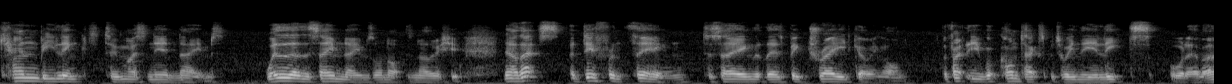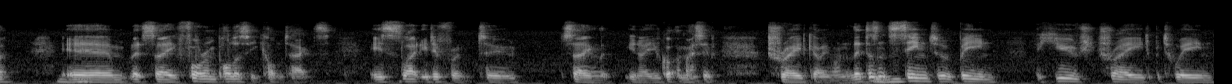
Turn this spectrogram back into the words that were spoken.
can be linked to Mycenaean names. Whether they're the same names or not is another issue. Now, that's a different thing to saying that there's big trade going on the fact that you've got contacts between the elites or whatever, mm-hmm. um, let's say foreign policy contacts, is slightly different to saying that you know you've got a massive trade going on. There doesn't mm-hmm. seem to have been a huge trade between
